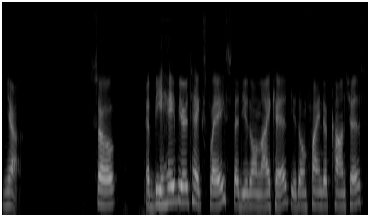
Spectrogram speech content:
Yeah. So a behavior takes place that you don't like it, you don't find it conscious,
